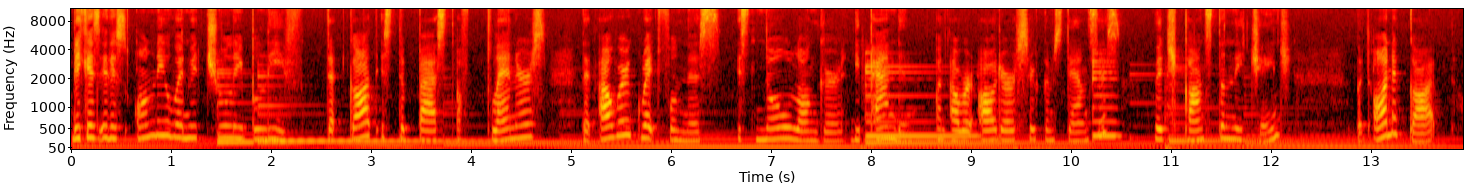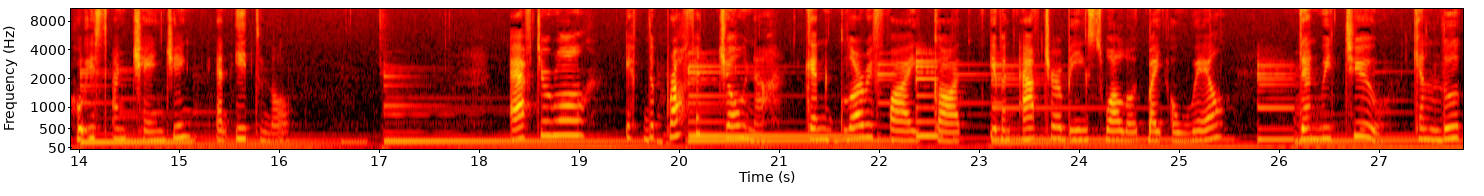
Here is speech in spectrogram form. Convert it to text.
because it is only when we truly believe that God is the best of planners that our gratefulness is no longer dependent on our outer circumstances, which constantly change, but on a God who is unchanging and eternal. After all, if the prophet Jonah can glorify God even after being swallowed by a whale, then we too can look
